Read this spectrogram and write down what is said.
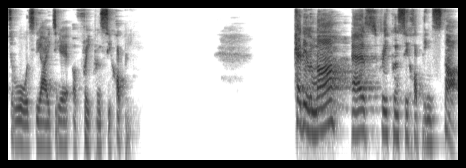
towards the idea of frequency hopping. Hedy Lamarr as frequency hopping star.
